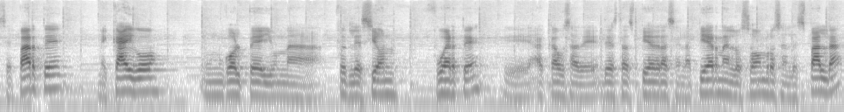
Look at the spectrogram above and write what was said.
se parte, me caigo, un golpe y una pues, lesión fuerte eh, a causa de, de estas piedras en la pierna, en los hombros, en la espalda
